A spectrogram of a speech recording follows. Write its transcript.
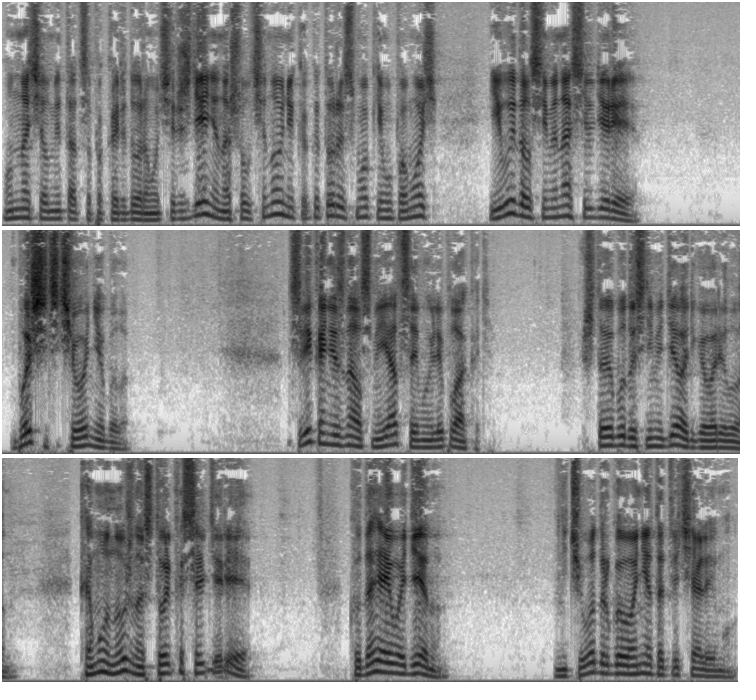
Он начал метаться по коридорам учреждения, нашел чиновника, который смог ему помочь и выдал семена сельдерея. Больше ничего не было. Цвика не знал, смеяться ему или плакать. Что я буду с ними делать, говорил он. Кому нужно столько сельдерея? Куда я его дену? Ничего другого нет, отвечали ему.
